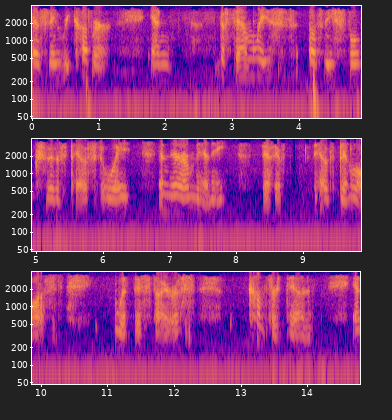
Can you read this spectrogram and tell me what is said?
as they recover. And the families of these folks that have passed away, and there are many that have have been lost with this virus, comfort them and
